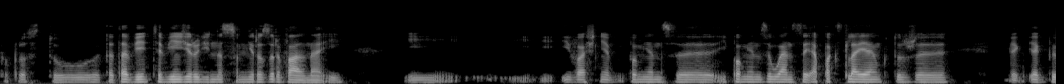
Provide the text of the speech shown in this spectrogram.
po prostu, te, te, te więzi rodzinne są nierozerwalne i, i, i, i właśnie pomiędzy, i pomiędzy Wednesday a Paxleyem, którzy jak, jakby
